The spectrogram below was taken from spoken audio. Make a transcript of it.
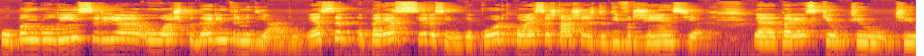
O pangolim seria o hospedeiro intermediário. Essa parece ser assim, de acordo com essas taxas de divergência, uh, parece que, que, que,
